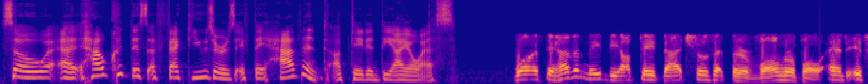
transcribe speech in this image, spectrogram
So, uh, how could this affect users if they haven't updated the iOS? Well, if they haven't made the update, that shows that they're vulnerable. And it's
